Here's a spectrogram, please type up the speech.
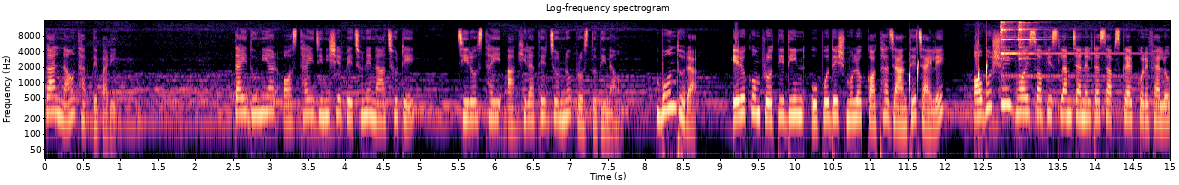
কাল নাও থাকতে পারি। তাই দুনিয়ার অস্থায়ী জিনিসের পেছনে না ছুটে চিরস্থায়ী আখিরাতের জন্য প্রস্তুতি নাও। বন্ধুরা, এরকম প্রতিদিন উপদেশমূলক কথা জানতে চাইলে অবশ্যই ভয়েস অফ ইসলাম চ্যানেলটা সাবস্ক্রাইব করে ফেলো।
